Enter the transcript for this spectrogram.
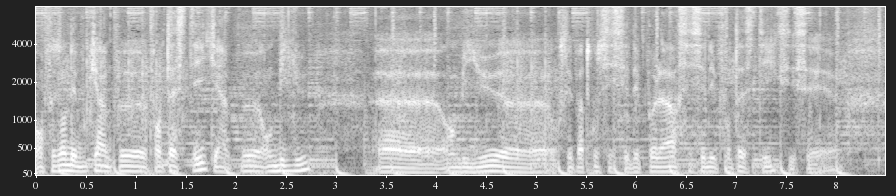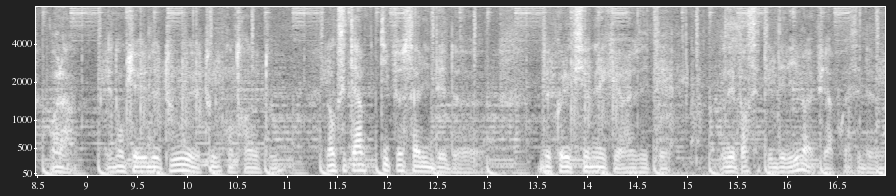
en faisant des bouquins un peu fantastiques et un peu ambigus. Euh, euh, on sait pas trop si c'est des polars, si c'est des fantastiques, si c'est. euh, voilà. Et donc il y a eu de tout et tout le contraire de tout. Donc c'était un petit peu ça l'idée de, de collectionner les curiosités. Au départ c'était des livres et puis après c'est devenu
